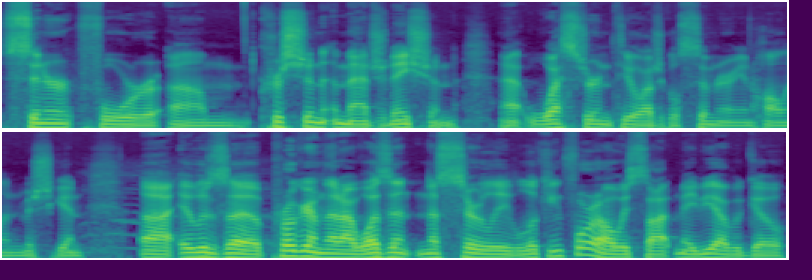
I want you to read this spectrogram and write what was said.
Center for um, Christian Imagination at Western Theological Seminary in Holland, Michigan. Uh, it was a program that I wasn't necessarily looking for. I always thought maybe I would go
